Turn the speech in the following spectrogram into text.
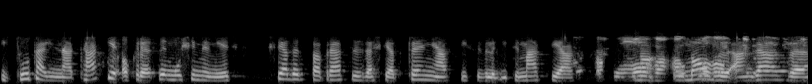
I tutaj na takie okresy musimy mieć świadectwa pracy, zaświadczenia, spisy w legitymacjach, umowa, no, umowy, umowa, angaże.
